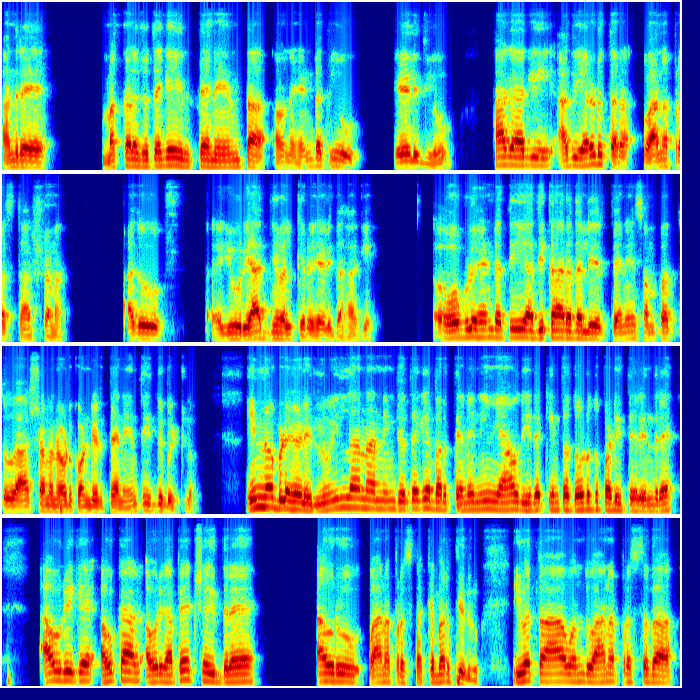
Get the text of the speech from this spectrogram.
ಅಂದ್ರೆ ಮಕ್ಕಳ ಜೊತೆಗೆ ಇರ್ತೇನೆ ಅಂತ ಅವನ ಹೆಂಡತಿಯು ಹೇಳಿದ್ಲು. ಹಾಗಾಗಿ ಅದು ಎರಡು ತರ, ವಾನಪ್ರಸ್ಥಾಶ್ರಮ. ಅದು ಇವ್ರು ಯಾಜ್ಞವಲ್ಕ್ಯರು ಹೇಳಿದ ಹಾಗೆ. ಒಬ್ಳು ಹೆಂಡತಿ ಅಧಿಕಾರದಲ್ಲಿ ಇರ್ತೇನೆ, ಸಂಪತ್ತು ಆಶ್ರಮ ನೋಡ್ಕೊಂಡಿರ್ತೇನೆ ಅಂತ ಇದ್ದು ಬಿಟ್ಲು. ಇನ್ನೊಬ್ಳು ಹೇಳಿದ್ಲು, ಇಲ್ಲ ನಾನು ನಿಮ್ ಜೊತೆಗೆ ಬರ್ತೇನೆ, ನೀವು ಯಾವ್ದು ಇದಕ್ಕಿಂತ ದೊಡ್ಡದು ಪಡಿತೀರಿ ಅಂದ್ರೆ ಅವರಿಗೆ ಅವಕಾಶ ಅವ್ರಿಗೆ ಅಪೇಕ್ಷೆ ಇದ್ರೆ ಅವರು ವಾನಪ್ರಸ್ಥಕ್ಕೆ ಬರ್ತಿದ್ರು. ಇವತ್ತು ಆ ಒಂದು ವಾನಪ್ರಸ್ಥದ,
